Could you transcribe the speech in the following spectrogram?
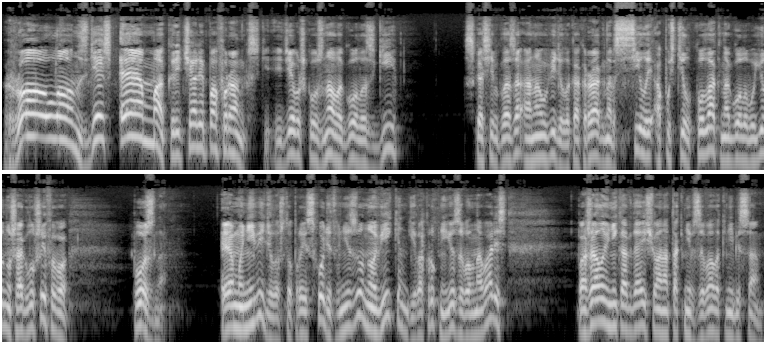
«Роллон! Здесь Эмма!» — кричали по-франкски, и девушка узнала голос Ги. Скосив глаза, она увидела, как Рагнар с силой опустил кулак на голову юноши, оглушив его. Поздно. Эмма не видела, что происходит внизу, но викинги вокруг нее заволновались. Пожалуй, никогда еще она так не взывала к небесам.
